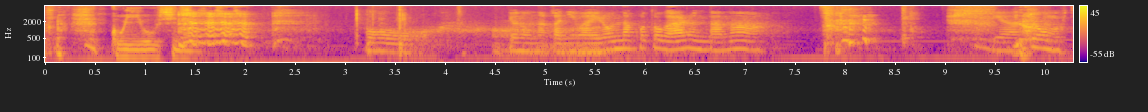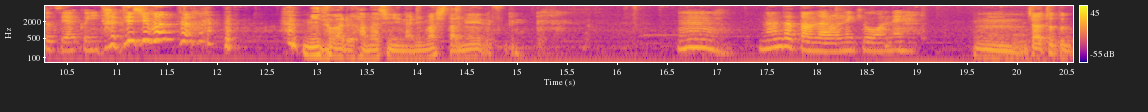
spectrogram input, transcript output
語彙を失う。おー世の中にはいろんなことがあるんだな。いや、いや今日も一つ役に立ってしまった。身のある話になりましたね、ですね。うん。何だったんだろうね、今日はね。うん。じゃあちょっと、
